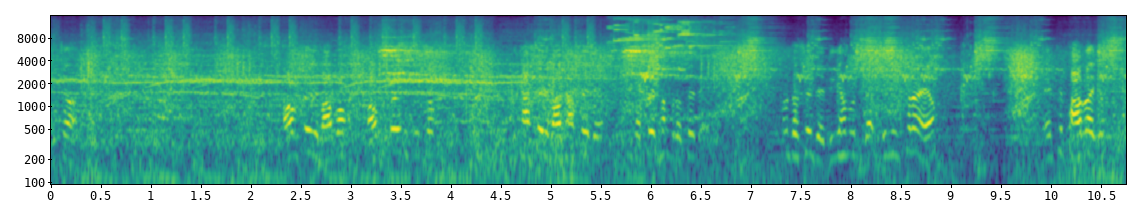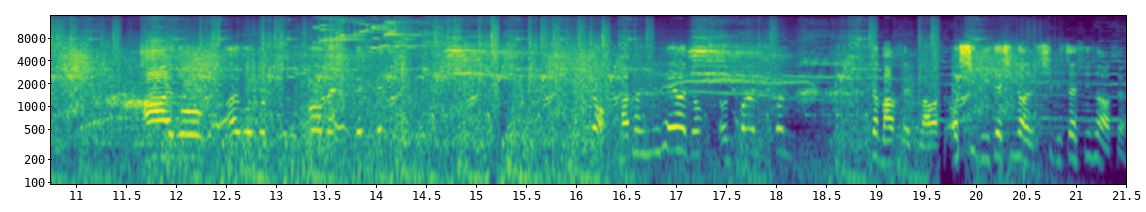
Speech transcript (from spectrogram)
그쵸. 마법 써야 돼 마법 마법 써야 돼 그래서 다 써야 돼 마법 다 써야 돼 더 써야 돼 한번 더 써야 돼 한 번 더 써야 돼 능이 한번 능이 살아나요? 엔트 박아줘 아이고 아이고 이거 어 매 매매. 이거 가서 힐 해야죠. 어 턴을 턴. 일단 막았어요 일단 막았어요. 어 12자 신선 12자 신선 나왔어요.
